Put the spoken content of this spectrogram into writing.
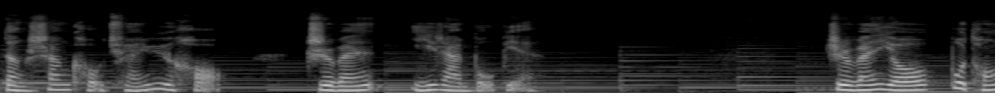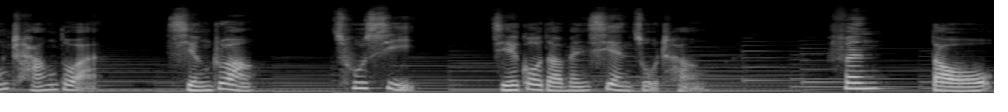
等伤口痊愈后，指纹依然不变。指纹由不同长短、形状、粗细、结构的纹线组成，分斗、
